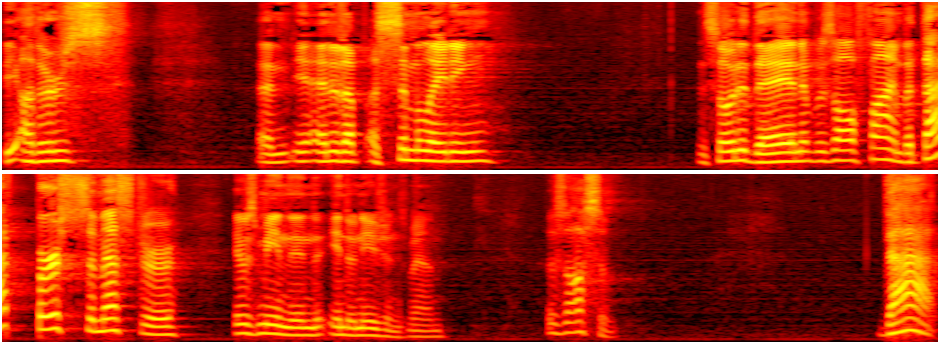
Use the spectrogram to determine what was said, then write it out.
the others, and ended up assimilating. And so did they, and it was all fine. But that first semester, it was me and the Indonesians, man. It was awesome. That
